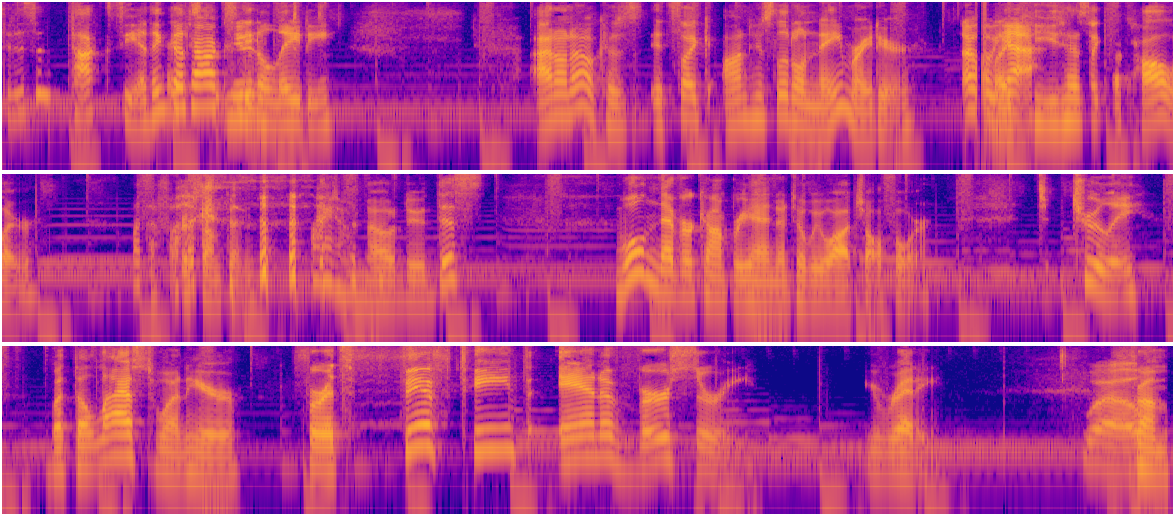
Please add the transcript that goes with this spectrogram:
Citizen Toxie. I think Hey, that's Toxie. the lady. I don't know, because it's like on his little name right here. Oh like yeah. he has like a collar what the fuck? or something. I don't know, dude. This we'll never comprehend until we watch all four. T- truly. But the last one here, for its 15th anniversary. You ready? Whoa. From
